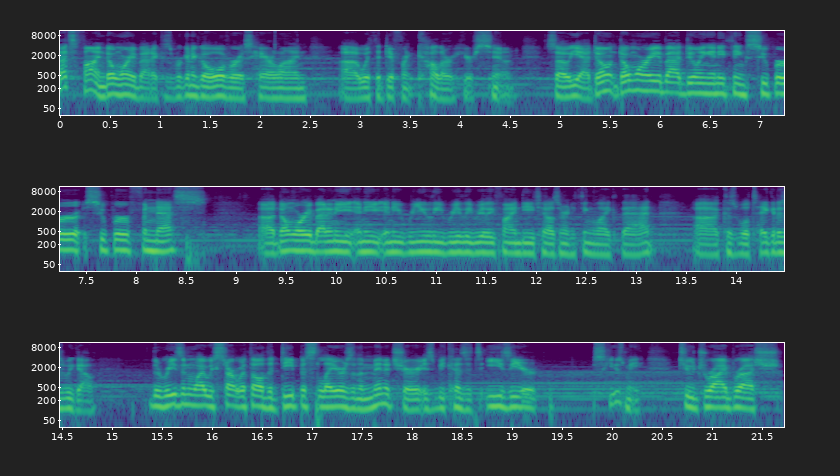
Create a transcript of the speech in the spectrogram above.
That's fine, don't worry about it, because we're gonna go over his hairline uh, with a different color here soon. So yeah, don't don't worry about doing anything super, super finesse. Uh, don't worry about any, any, any really, really, really fine details or anything like that, because uh, we'll take it as we go. The reason why we start with all the deepest layers of the miniature is because it's easier, excuse me, to dry brush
